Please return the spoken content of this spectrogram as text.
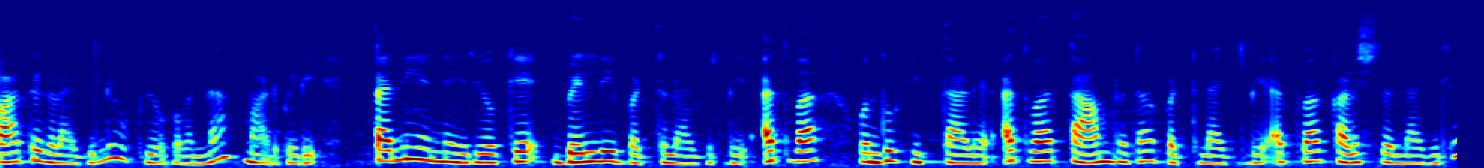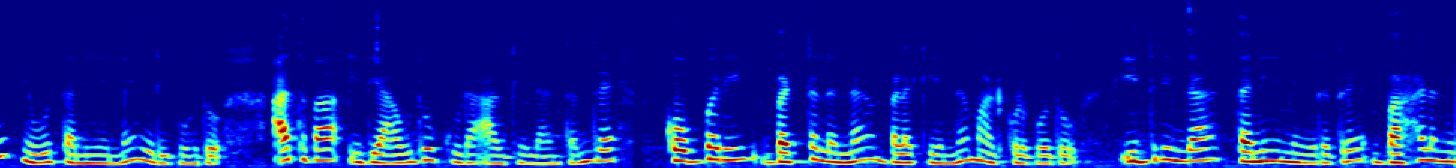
ಪಾತ್ರೆಗಳಾಗಿರಲಿ ಉಪಯೋಗವನ್ನು ಮಾಡಬೇಡಿ. ತನಿಯನ್ನು ಇರಿಯೋಕೆ ಬೆಳ್ಳಿ ಬಟ್ಟಲಾಗಿರಲಿ ಅಥವಾ ಒಂದು ಹಿತ್ತಾಳೆ ಅಥವಾ ತಾಮ್ರದ ಬಟ್ಟಲಾಗಿರಲಿ ಅಥವಾ ಕಳಶದಲ್ಲಾಗಿರಲಿ ನೀವು ತನಿಯನ್ನು ಎರಿಬಹುದು. ಅಥವಾ ಇದ್ಯಾವುದೂ ಕೂಡ ಆಗಲಿಲ್ಲ ಅಂತಂದರೆ ಕೊಬ್ಬರಿ ಬಟ್ಟಲನ್ನು ಬಳಕೆಯನ್ನು ಮಾಡ್ಕೊಳ್ಬೋದು. ಇದರಿಂದ ತನಿಯನ್ನು ಇರಿದ್ರೆ ಬಹಳನೇ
